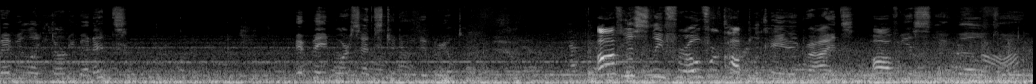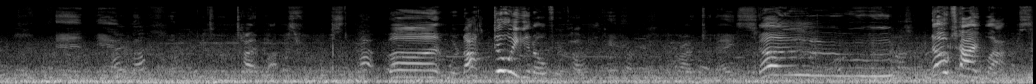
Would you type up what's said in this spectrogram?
maybe like 30 minutes, it made more sense to do it in real time. Obviously, for overcomplicated rides, obviously we'll do in, in time lapse for most of it. But we're not doing an overcomplicated ride today, so no time lapse.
